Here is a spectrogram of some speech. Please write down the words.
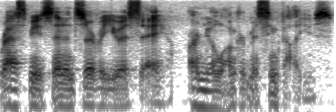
Rasmussen and Survey USA are no longer missing values.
